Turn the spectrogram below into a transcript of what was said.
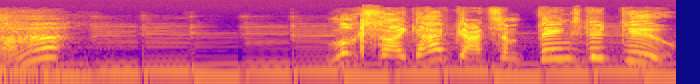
Huh? Looks like I've got some things to do.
